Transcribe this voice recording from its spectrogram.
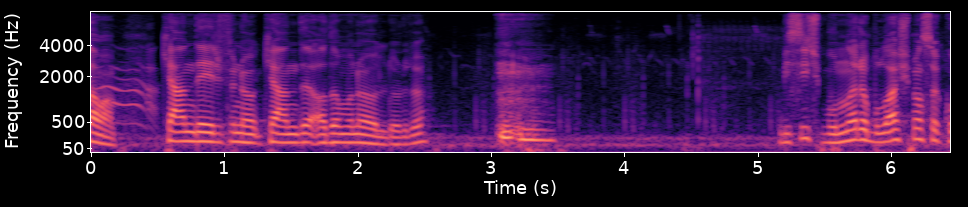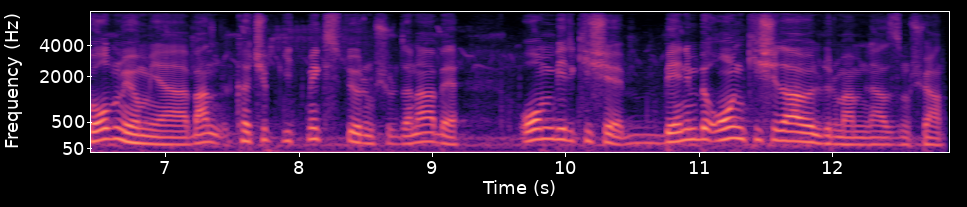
Tamam. Kendi herifini kendi adamını öldürdü. Biz hiç bunlara bulaşmasak olmuyor mu ya? Ben kaçıp gitmek istiyorum şuradan abi. 11 kişi. Benim bir 10 kişi daha öldürmem lazım şu an.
